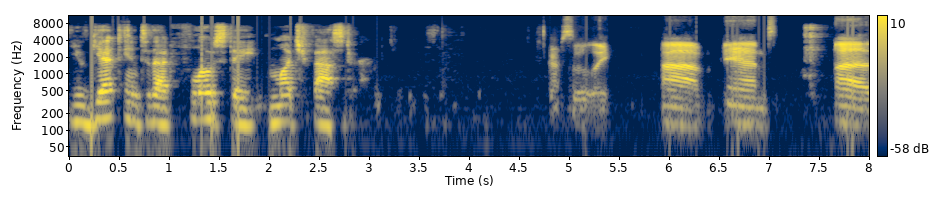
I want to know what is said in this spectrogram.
you get into that flow state much faster absolutely um, and uh,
